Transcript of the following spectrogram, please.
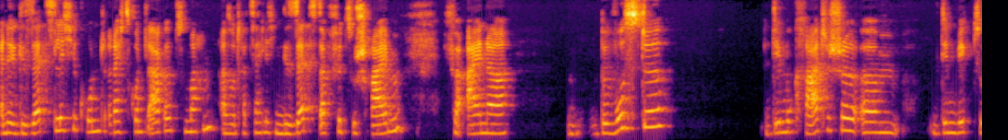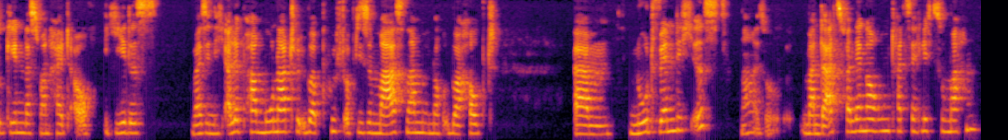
eine gesetzliche Grund Rechtsgrundlage zu machen, also tatsächlich ein Gesetz dafür zu schreiben, für eine bewusste demokratische ähm, den Weg zu gehen, dass man halt auch jedes, weiß ich nicht, alle paar Monate überprüft, ob diese Maßnahme noch überhaupt ähm, notwendig ist. Ne? Also Mandatsverlängerung tatsächlich zu machen.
